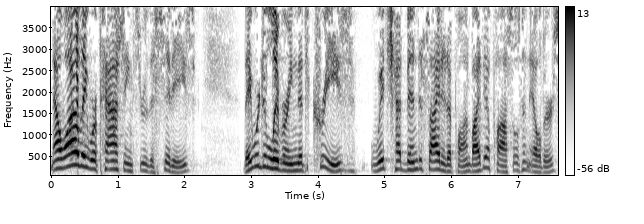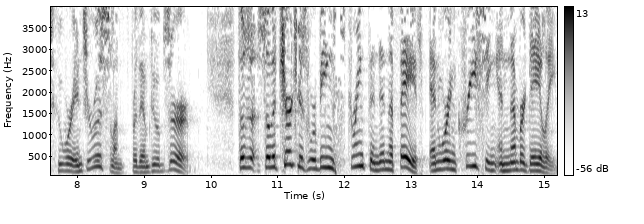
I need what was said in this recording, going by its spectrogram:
Now, while they were passing through the cities, they were delivering the decrees which had been decided upon by the apostles and elders who were in Jerusalem for them to observe. So the churches were being strengthened in the faith and were increasing in number daily.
